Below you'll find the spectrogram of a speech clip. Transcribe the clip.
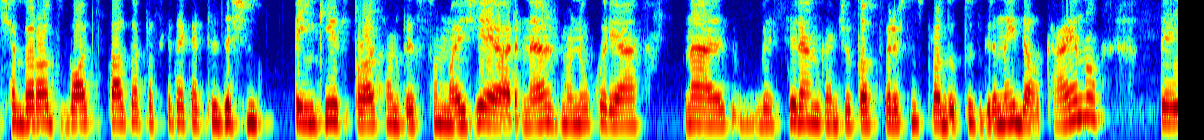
čia berots buvo atstatę pasakyti, kad 35 procentai sumažėjo, ar ne, žmonių, kurie, na, besirenkančių tos tvaresnius produktus grinai dėl kainų. Tai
